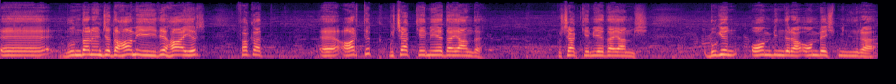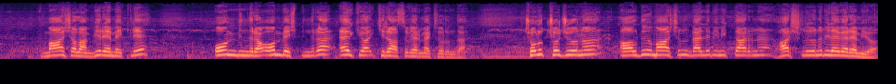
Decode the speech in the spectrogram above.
eee, bundan önce daha mı iyiydi? Hayır. Fakat eee, artık bıçak kemiğe dayandı. Bıçak kemiğe dayanmış. Bugün 10 bin lira, 15 bin lira maaş alan bir emekli 10 bin lira, 15 bin lira ev ki- kirası vermek zorunda. Çoluk çocuğunu aldığı maaşın belli bir miktarını, harçlığını bile veremiyor.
